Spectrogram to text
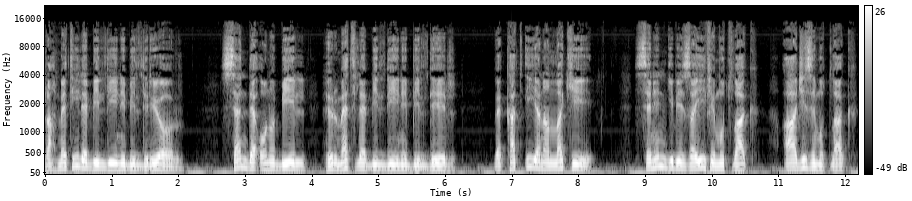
rahmetiyle bildiğini bildiriyor, sen de onu bil, hürmetle bildiğini bildir ve katiyen anla ki, senin gibi zayıf mutlak, aciz mutlak,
